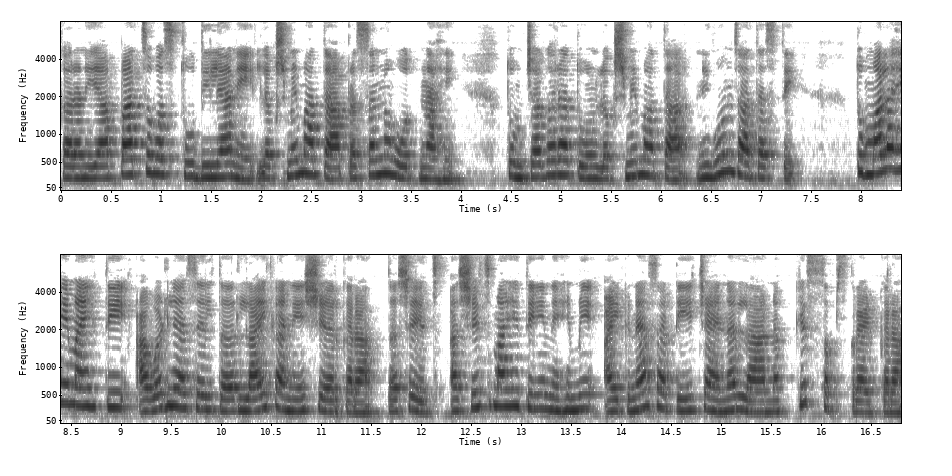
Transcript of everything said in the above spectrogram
कारण या पाच वस्तू दिल्याने लक्ष्मी माता प्रसन्न होत नाही. तुमच्या घरातून लक्ष्मी माता निघून जात असते. तुम्हाला ही माहिती आवडली असेल तर लाईक आणि शेअर करा. तसेच अशीच माहिती नेहमी ऐकण्यासाठी चॅनलला नक्कीच सबस्क्राईब करा.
